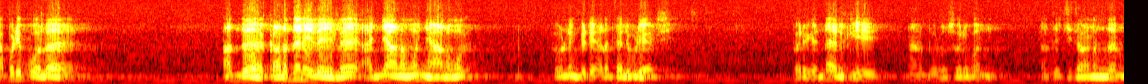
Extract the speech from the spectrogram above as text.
அப்படி போல் அந்த கடந்த நிலையில் அஞ்ஞானமும் ஞானமும் ஒன்றும் கிடையாது தள்ளுபடி ஆயிடுச்சு. பிறகு என்ன இருக்கு? நான் பிரம்மஸ்வரூபன் நான் சச்சிதானந்தன்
